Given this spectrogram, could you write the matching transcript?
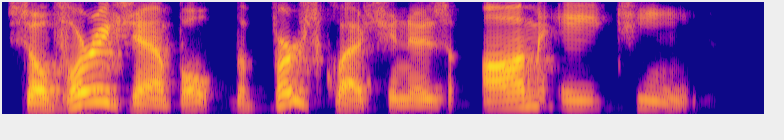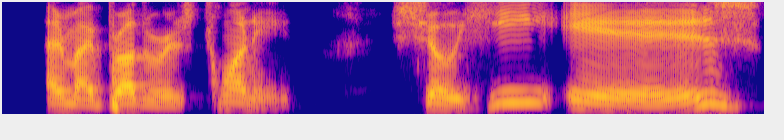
So, for example, the first question is I'm 18 and my brother is 20. So he is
